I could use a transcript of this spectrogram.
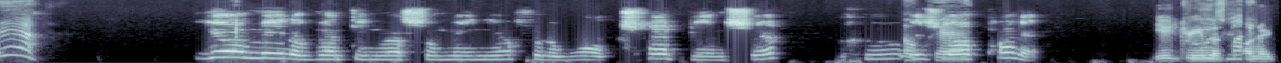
Yeah. Your main event in WrestleMania for the World Championship. Who is Okay. your opponent? Your dream Who's my opponent.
